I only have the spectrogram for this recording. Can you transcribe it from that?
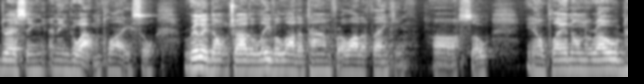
dressing, and then go out and play. So really don't try to leave a lot of time for a lot of thinking. Uh, so, you know, playing on the road,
